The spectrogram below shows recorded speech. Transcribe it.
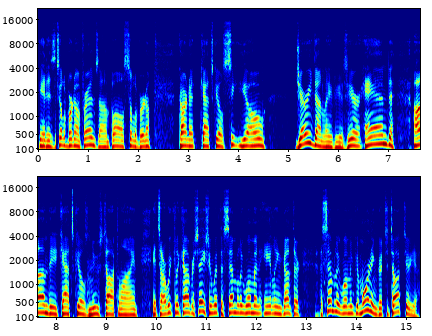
It is Ciliberto and Friends. I'm Paul Ciliberto. Garnet Catskills CEO Jerry Dunleavy is here, and on the Catskills News Talk line, it's our weekly conversation with Assemblywoman Aileen Gunther. Assemblywoman, good morning. Good to talk to you.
